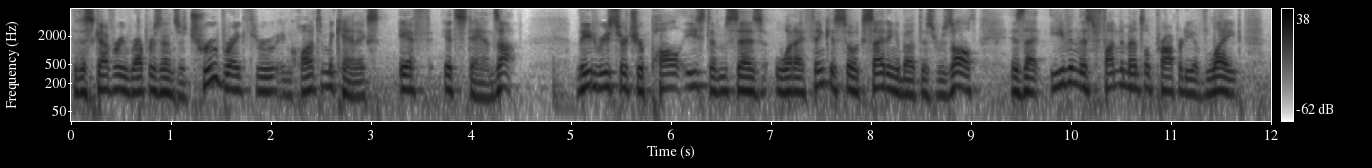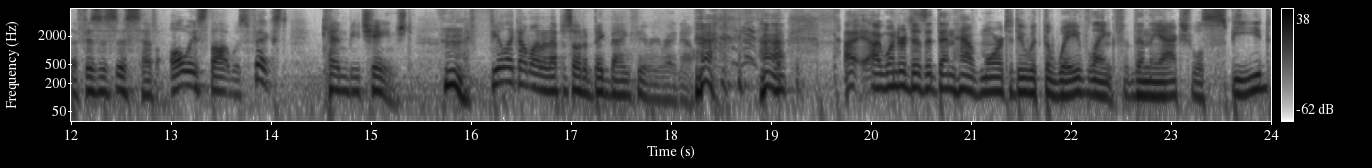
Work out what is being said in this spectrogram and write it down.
the discovery represents a true breakthrough in quantum mechanics if it stands up. Lead researcher Paul Eastham says, What I think is so exciting about this result is that even this fundamental property of light that physicists have always thought was fixed can be changed. Hmm. I feel like I'm on an episode of Big Bang Theory right now. I, I wonder, does it then have more to do with the wavelength than the actual speed?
